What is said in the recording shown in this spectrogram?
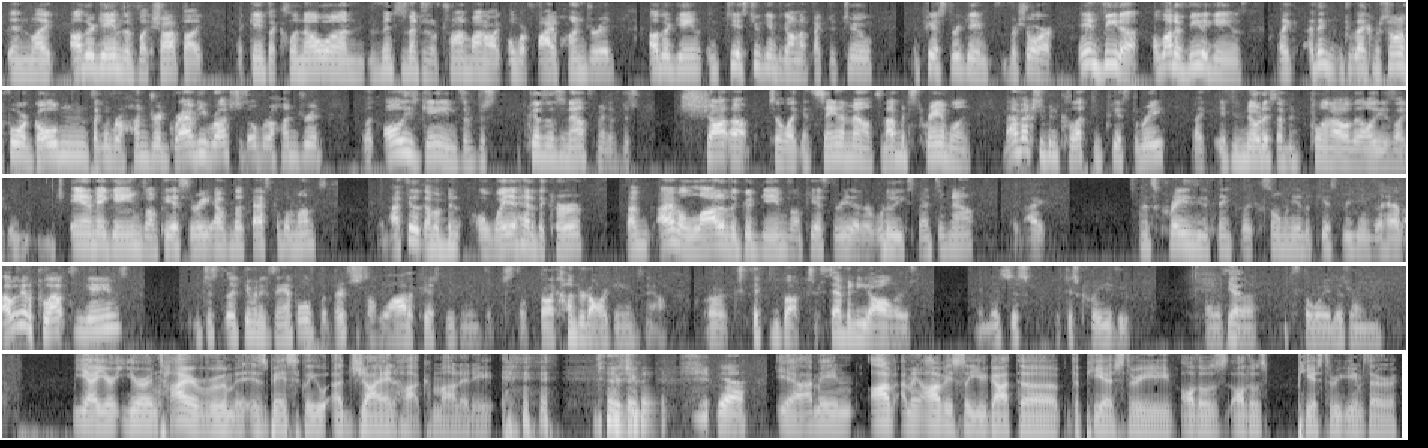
and like other games have like shot up to like, like games like Klonoa and Misadventures of Tron Bonne are like over 500. Other games and PS2 games have gone affected too, and PS3 games for sure, and Vita. A lot of Vita games, like I think like Persona 4 Golden, it's like over 100. Gravity Rush is over 100. Like all these games have just because of this announcement have just shot up to like insane amounts, and I've been scrambling. And I've actually been collecting PS3 like if you've noticed, I've been pulling out all, the, all these like anime games on PS3 over the past couple months. I feel like I've been way ahead of the curve. I've, I have a lot of the good games on PS3 that are really expensive now. Like I, it's crazy to think like so many of the PS3 games I have. I was gonna pull out some games, just like giving examples, but there's just a lot of PS3 games that just they're like hundred dollar games now, or fifty bucks or seventy dollars, and it's just it's just crazy. Yeah. uh, it's the way it is right now. Yeah, your your entire room is basically a giant hot commodity. you- yeah, yeah, I mean, ov- I mean, obviously you got the the PS3, all those all those PS3 games that are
